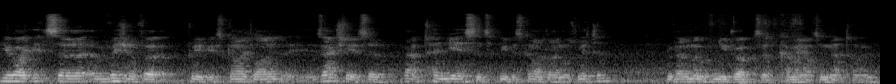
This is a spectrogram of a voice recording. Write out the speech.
you're right, it's a, a revision of a previous guideline. It's actually it's about 10 years since the previous guideline was written. We've had a number of new drugs that have come out in that time,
